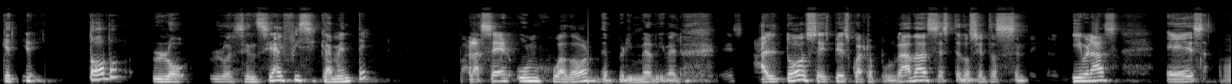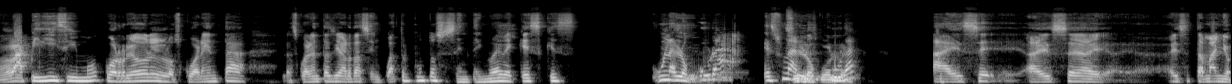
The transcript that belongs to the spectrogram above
que tiene todo lo, esencial físicamente para ser un jugador de primer nivel. Es alto, 6 pies 4 pulgadas, este 263 libras, es rapidísimo, corrió los 40, las 40 yardas en 4.69, que es que es una locura, es una locura a ese, a ese, a ese tamaño.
